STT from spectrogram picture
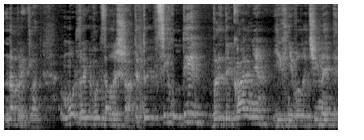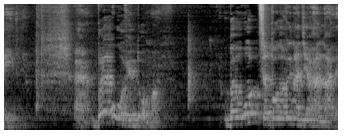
наприклад, можна його й залишати. То ці кути вертикальні, їхні величини рівні. Е, БО відомо. БО це половина діагоналі.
